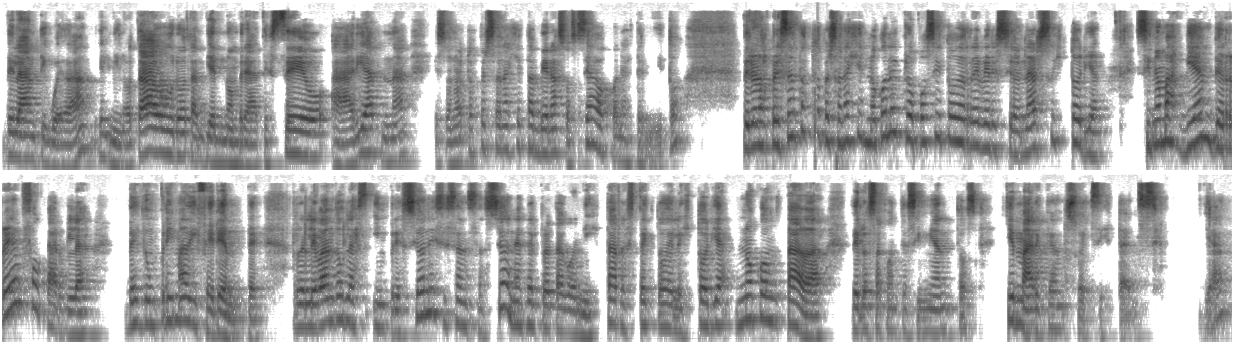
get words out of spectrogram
de la antigüedad. El Minotauro también nombra a Teseo, a Ariadna, que son otros personajes también asociados con este mito. Pero nos presenta a estos personajes no con el propósito de reversionar su historia, sino más bien de reenfocarla desde un prisma diferente, relevando las impresiones y sensaciones del protagonista respecto de la historia no contada de los acontecimientos que marcan su existencia. ¿Ya?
